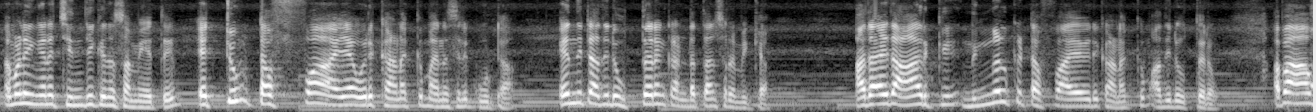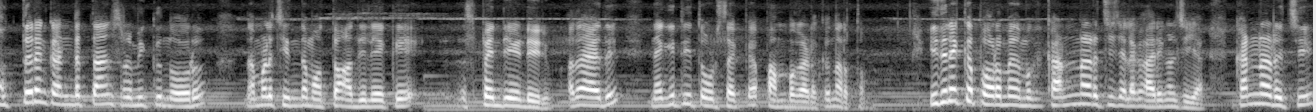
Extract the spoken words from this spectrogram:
നമ്മളിങ്ങനെ ചിന്തിക്കുന്ന സമയത്ത് ഏറ്റവും ടഫായ ഒരു കണക്ക് മനസ്സിൽ കൂട്ടാം എന്നിട്ട് അതിന്റെ ഉത്തരം കണ്ടെത്താൻ ശ്രമിക്കാം അതായത് ആർക്ക് നിങ്ങൾക്ക് ടഫായ ഒരു കണക്കും അതിന്റെ ഉത്തരം. അപ്പോൾ ആ ഉത്തരം കണ്ടെത്താൻ ശ്രമിക്കുന്നവരും നമ്മളെ ചിന്ത മൊത്തം അതിലേക്ക് സ്പെൻഡ് ചെയ്യേണ്ടി വരും. അതായത് നെഗറ്റീവ് തോട്ട്സൊക്കെ പമ്പ കടക്ക് നടത്തും. ഇതിനൊക്കെ പുറമെ നമുക്ക് കണ്ണടച്ച് ചില കാര്യങ്ങൾ ചെയ്യാം. കണ്ണടച്ച്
